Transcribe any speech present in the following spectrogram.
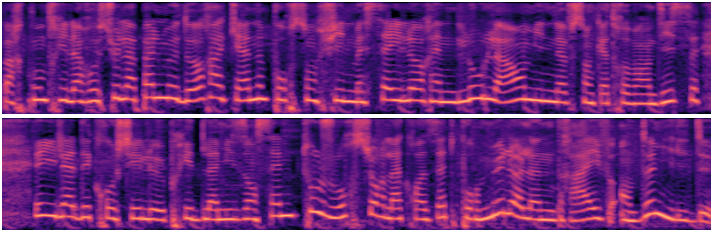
Par contre, il a reçu la Palme d'Or à Cannes pour son film Sailor and Lula en 1990 et il a décroché le prix de la mise en scène toujours sur la croisette pour Mulholland Drive en 2002.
